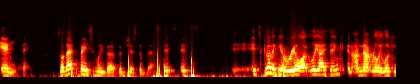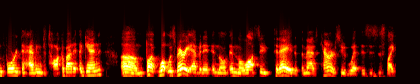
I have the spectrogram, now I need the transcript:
anything. So that's basically the the gist of this. It's it's it's to get real ugly, I think, and I'm not really looking forward to having to talk about it again. Um, but what was very evident in the in the lawsuit today that the Mavs countersued with is is this like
